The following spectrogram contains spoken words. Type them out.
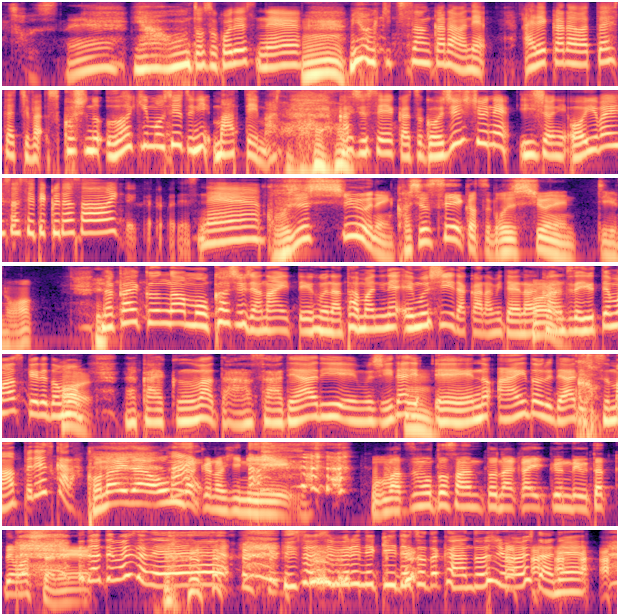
そうですね。いや、ほんとそこですね。うんみほきちさんからはね、あれから私たちは少しの浮気もせずに待っています。歌手生活50周年、一緒にお祝いさせてください。といったところですね。50周年、歌手生活50周年っていうのは？え？中居くんがもう歌手じゃないっていう風な、たまにね、MC だからみたいな感じで言ってますけれども、はい中居くんはダンサーであり、MC であり、うん永遠のアイドルであり、スマップですから。この間音楽の日に、松本さんと中居くんで歌ってましたね歌っ。てましたね。久しぶりに聞いてちょっと感動しましたね。あ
